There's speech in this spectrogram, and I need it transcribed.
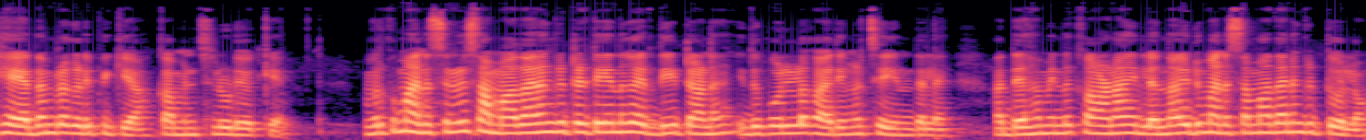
ഖേദം പ്രകടിപ്പിക്കുക കമന്റ്സിലൂടെയൊക്കെ. അവർക്ക് മനസ്സിനൊരു സമാധാനം കിട്ടട്ടെ എന്ന് കരുതിയിട്ടാണ് ഇതുപോലുള്ള കാര്യങ്ങൾ ചെയ്യുന്നതല്ലേ? അദ്ദേഹം ഇന്ന് കാണാനില്ല. എന്നാൽ ഒരു മനസ്സമാധാനം കിട്ടുമല്ലോ.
